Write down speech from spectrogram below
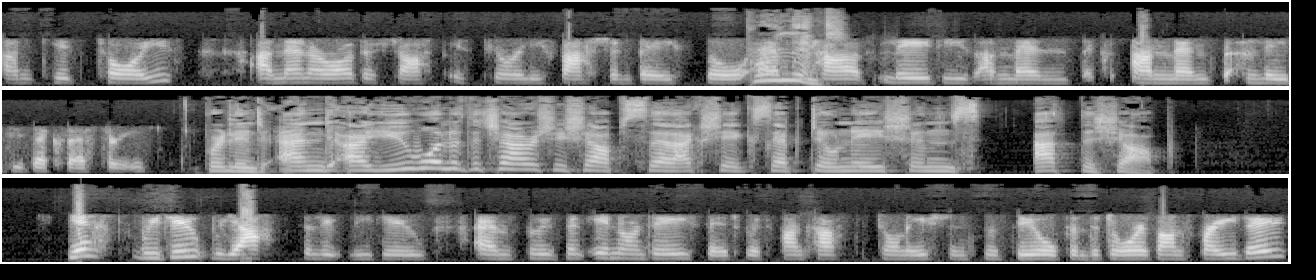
and kids' toys, and then our other shop is purely fashion based. So um, we have ladies and men's and men's and ladies accessories. Brilliant. And are you one of the charity shops that actually accept donations at the shop? Yes, we do. We absolutely do. Um, so we've been inundated with fantastic donations since they opened the doors on Friday.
